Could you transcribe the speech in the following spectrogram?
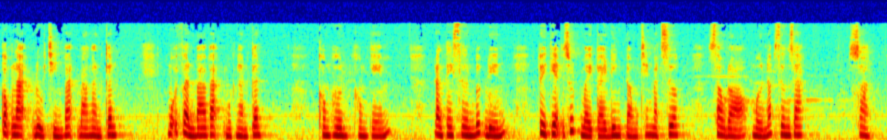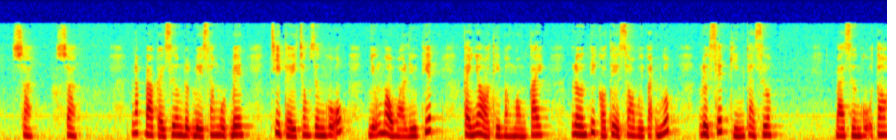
Cộng lại đủ 9 vạn 3 ngàn cân. Mỗi phần 3 vạn 1 ngàn cân. Không hơn không kém. Đằng Thanh Sơn bước đến Tùy tiện rút mấy cái đinh đóng trên mặt dương Sau đó mở nắp dương ra. Xoàng, xoàng, xoàng. Nắp ba cái dương được để sang một bên Chỉ thấy trong dương gỗ Những màu hòa lưu thiết Cái nhỏ thì bằng móng tay Lớn thì có thể so với vạn nước Được xếp kín cả dương Ba dương gỗ to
